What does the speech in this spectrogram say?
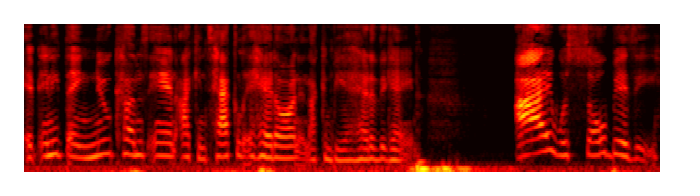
If anything new comes in, I can tackle it head on and I can be ahead of the game. I was so busy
